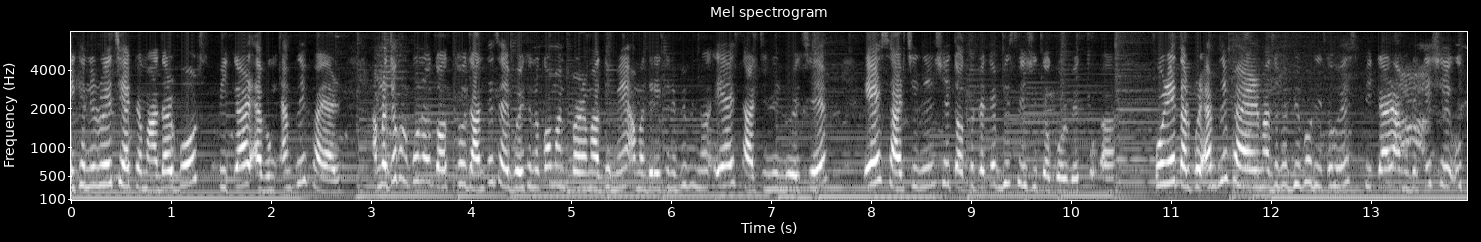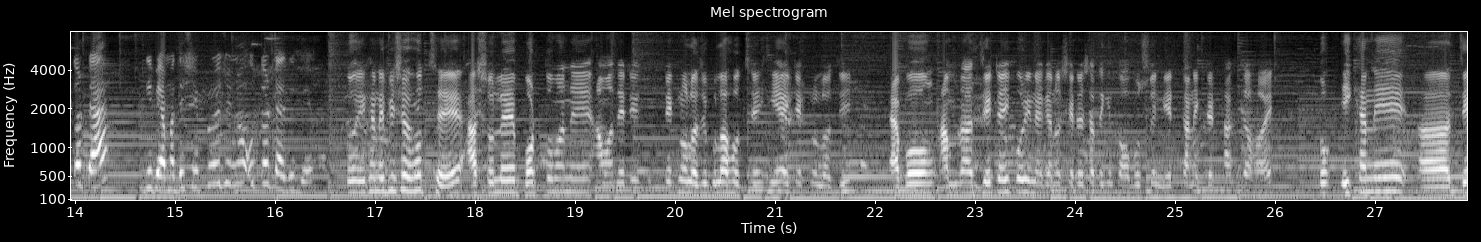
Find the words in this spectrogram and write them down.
এখানে রয়েছে একটা মাদারবোর্ড স্পিকার এবং অ্যাম্পলিফায়ার আমরা যখন কোনো তথ্য জানতে চাইব এখানে কমান্ড করার মাধ্যমে, আমাদের এখানে বিভিন্ন এআই সার্চ ইঞ্জিন রয়েছে। এআই সার্চ ইঞ্জিন সেই তথ্যটাকে বিশ্লেষিত করবে করে তারপর অ্যাম্পলিফায়ারের মাধ্যমে বিবর্ধিত হয়ে স্পিকার আমাদেরকে সেই উত্তরটা দিবে, আমাদের সেই প্রয়োজনীয় উত্তরটা দিবে। তো এখানে বিষয় হচ্ছে, আসলে বর্তমানে আমাদের টেকনোলজি গুলা হচ্ছে এআই টেকনোলজি এবং আমরা যেটাই করি না কেন, সেটার সাথে কিন্তু অবশ্যই নেট কানেক্টেড থাকতে হয়। তো এখানে যে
